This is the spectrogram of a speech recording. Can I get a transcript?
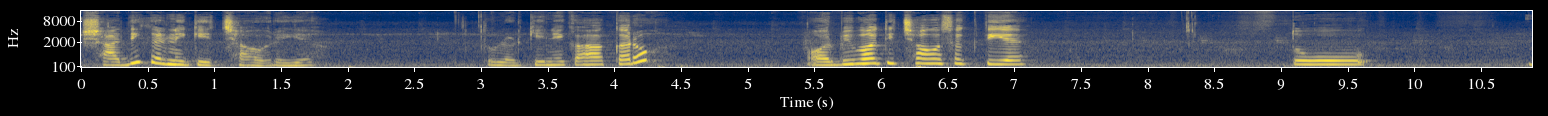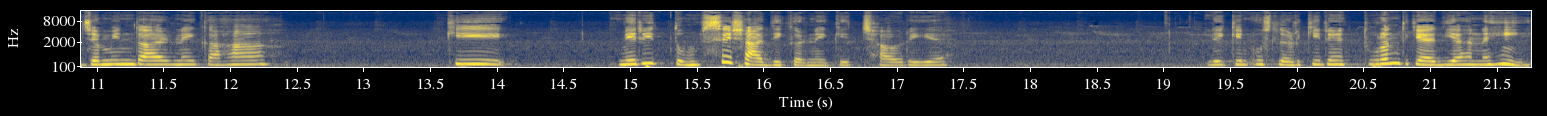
शादी करने की इच्छा हो रही है। तो लड़की ने कहा, करो, और भी बहुत इच्छा हो सकती है। तो ज़मींदार ने कहा कि मेरी तुमसे शादी करने की इच्छा हो रही है। लेकिन उस लड़की ने तुरंत कह दिया, नहीं,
